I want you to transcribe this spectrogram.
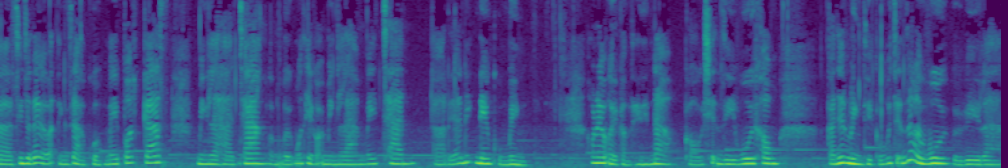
Và xin chào tất cả các bạn thính giả của May Podcast. Mình là Hà Trang và mọi người cũng có thể gọi mình là May Chan. À, Đấy là nickname của mình. Hôm nay mọi người cảm thấy thế nào? Có chuyện gì vui không? Cá nhân mình thì có một chuyện rất là vui Bởi vì là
